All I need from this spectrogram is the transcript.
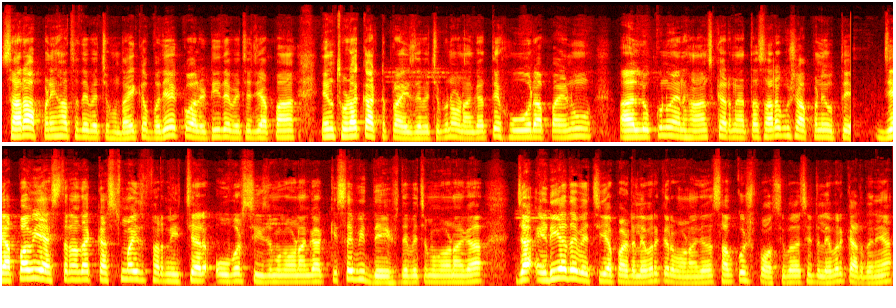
ਸਾਰਾ ਆਪਣੇ ਹੱਥ ਦੇ ਵਿੱਚ ਹੁੰਦਾ, ਇੱਕ ਵਧੀਆ ਕੁਆਲਿਟੀ ਦੇ ਵਿੱਚ ਜੇ ਆਪਾਂ ਇਹਨੂੰ ਥੋੜਾ ਘੱਟ ਪ੍ਰਾਈਸ ਦੇ ਵਿੱਚ ਬਣਾਉਣਾਗਾ, ਤੇ ਹੋਰ ਆਪਾਂ ਇਹਨੂੰ ਲੁੱਕ ਨੂੰ ਐਨਹਾਂਸ ਕਰਨਾ ਤਾਂ ਸਾਰਾ ਕੁਝ ਆਪਣੇ ਉੱਤੇ ਜੇ ਆਪਾਂ ਵੀ ਇਸ ਤਰ੍ਹਾਂ ਦਾ ਕਸਟਮਾਈਜ਼ ਫਰਨੀਚਰ ਓਵਰਸੀਜ਼ ਮੰਗਾਉਣਾਗਾ ਕਿਸੇ ਵੀ ਦੇਸ਼ ਦੇ ਵਿੱਚ ਮੰਗਾਉਣਾਗਾ ਜਾਂ ਇੰਡੀਆ ਦੇ ਵਿੱਚ ਹੀ ਆਪਾਂ ਡਿਲੀਵਰ ਕਰਵਾਉਣਾਗਾ ਸਭ ਕੁਝ ਪੋਸੀਬਲ ਅਸੀਂ ਡਿਲੀਵਰ ਕਰ ਦਿੰਦੇ ਆ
